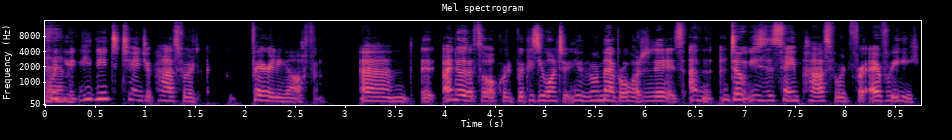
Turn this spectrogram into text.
Well, um, you, you need to change your password fairly often. And uh, I know that's awkward because you want to you remember what it is and don't use the same password for every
